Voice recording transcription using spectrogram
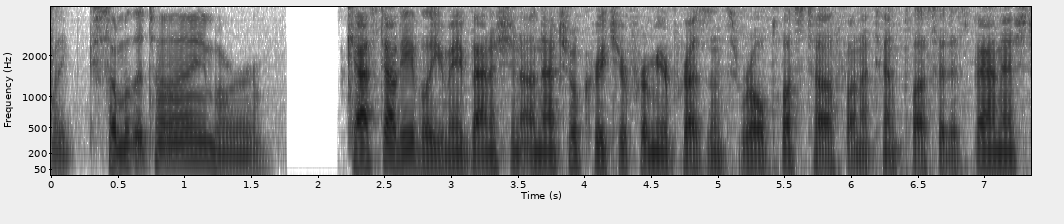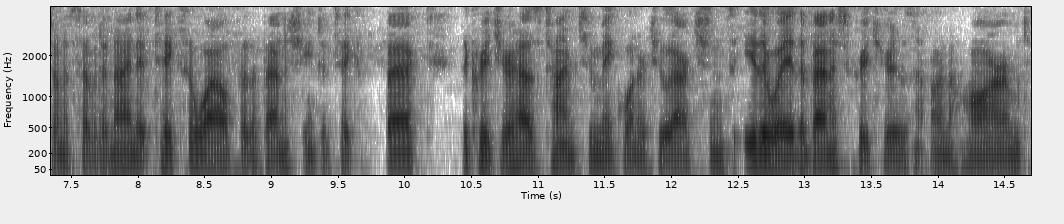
like some of the time, or Cast out evil. You may banish an unnatural creature from your presence. Roll plus tough. On a 10 plus, it is banished. On a 7 to 9, it takes a while for the banishing to take effect. The creature has time to make one or two actions. Either way, the banished creature is unharmed,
